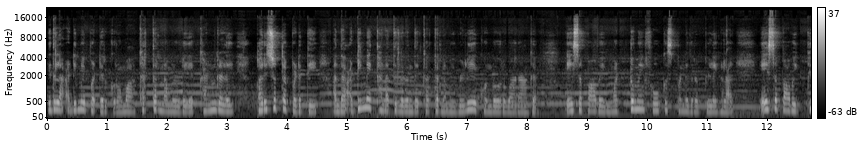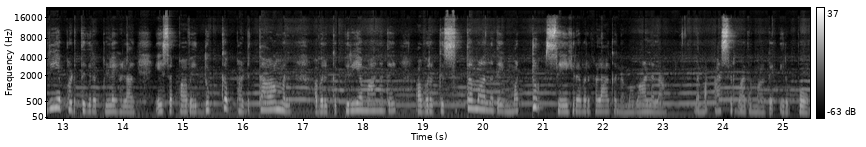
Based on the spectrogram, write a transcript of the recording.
இதில் அடிமைப்பட்டு இருக்கிறோமா கர்த்தர் நம்மளுடைய கண்களை பரிசுத்தப்படுத்தி அந்த அடிமைத்தனத்திலிருந்து கர்த்தர் நம்மை வெளியே கொண்டு வருவாராக. ஏசப்பாவை மட்டுமே ஃபோக்கஸ் பண்ணுகிற பிள்ளைகளாய் ஏசப்பாவை பிரியப்படுத்துகிற பிள்ளைகளாய் ஏசப்பாவை துக்கப்படுத்தாமல் அவருக்கு பிரியமானதை அவருக்கு சித்தமானதை மட்டும் செய்கிறவர்களாக நம்ம வாழலாம். நம்ம ஆசிர்வாதமாக இருப்போம்.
